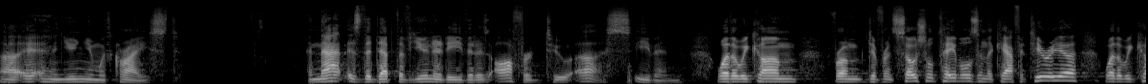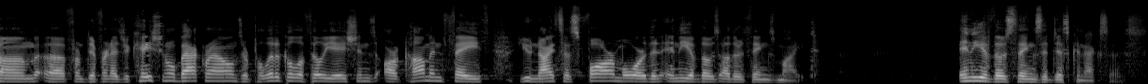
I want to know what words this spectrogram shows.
uh, and in union with Christ. And that is the depth of unity that is offered to us, even. Whether we come from different social tables in the cafeteria, whether we come uh, from different educational backgrounds or political affiliations, our common faith unites us far more than any of those other things might. Any of those things that disconnects us.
